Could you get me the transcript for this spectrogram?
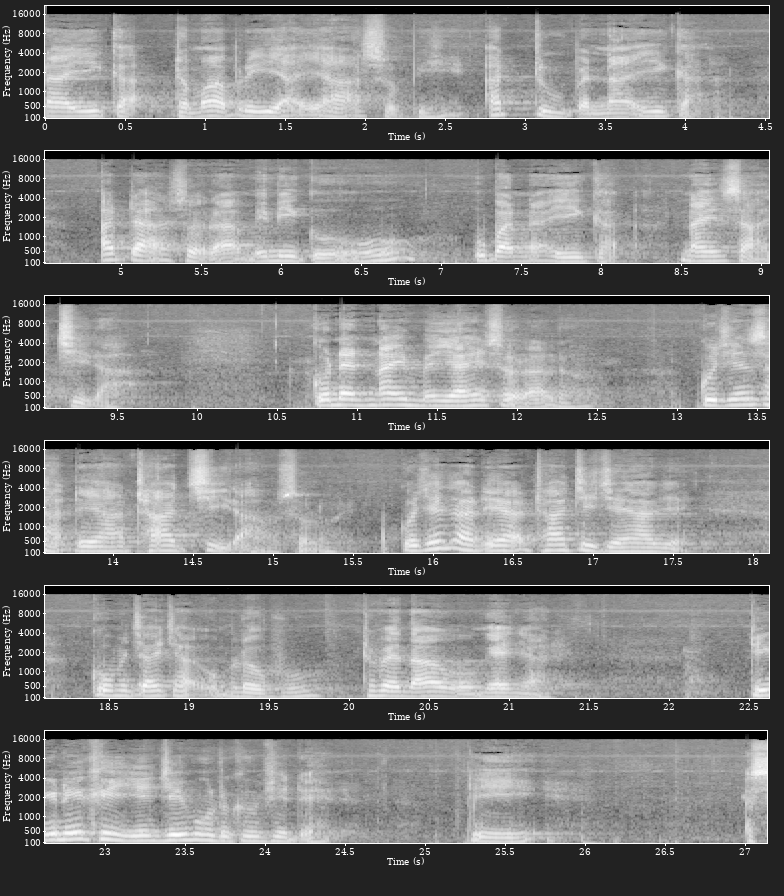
နာယိကဓမ္မပရိယာယဆိုပြီးအတုပနာယိကအတ္တဆိုတာမိမိကိုဥပနာယိကနှိုင်းစာကြည့်တာကိုယ်နဲ့နှိုင်းမရိုင်းဆိုတာလို့ကိုချင်းစာတရားထားကြည့်တာဆိုလို့ကိုချင်းစာတရားထားကြည့်ခြင်းအပြင်ကိုမကြိုက်တာကိုမလုပ်ဘူးတစ်ဖက်သားကိုငဲညာတယ် ဒီကနေ့ခေတ်ယဉ်ကျေးမှုတစ်ခုဖြစ်တယ်ဒီအစ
